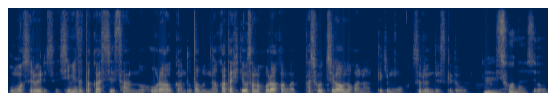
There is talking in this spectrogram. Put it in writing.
面白いですね。清水隆さんのホラー感と多分中田秀夫さんのホラー感が多少違うのかなって気もするんですけど。うん。そうなんですよ。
